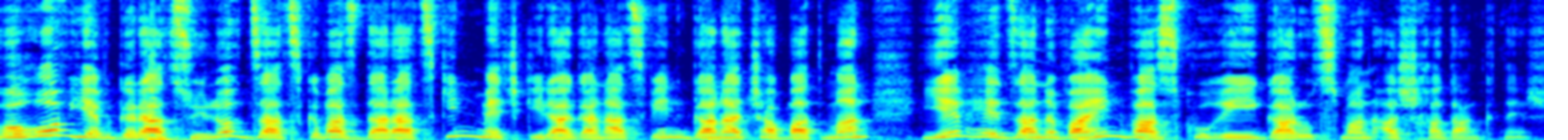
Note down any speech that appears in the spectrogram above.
Հողով եւ գրացույլով ծածկված դարածքին մեջ կիրականացվին գանաչապատման եւ հեծանվային վազքուղիի գառուցման աշխատանքներ։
